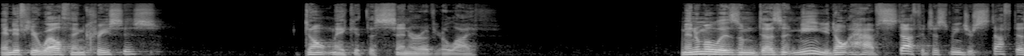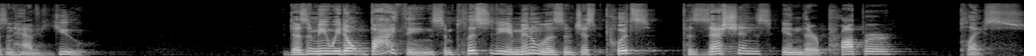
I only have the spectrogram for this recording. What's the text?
And if your wealth increases, don't make it the center of your life. Minimalism doesn't mean you don't have stuff, it just means your stuff doesn't have you. It doesn't mean we don't buy things. Simplicity and minimalism just puts possessions in their proper place.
